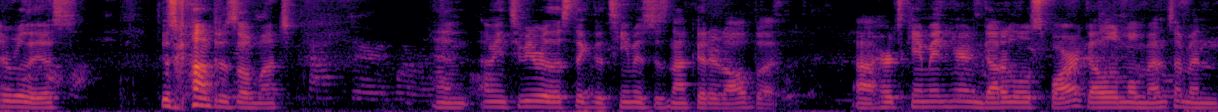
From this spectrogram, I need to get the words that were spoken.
It really is. He's gone through so much, and I mean, to be realistic, the team is just not good at all. But uh, Hurts came in here and got a little spark, got a little momentum, and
